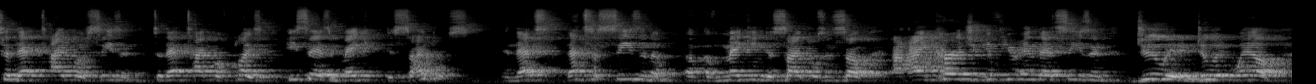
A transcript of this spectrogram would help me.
to that type of season, to that type of place. He says, make disciples. And that's that's a season of, of, of, making disciples. And so I, encourage you, if you're in that season, do it and do it well.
